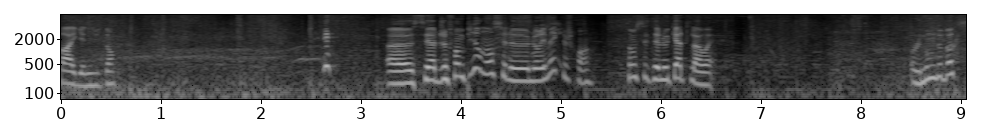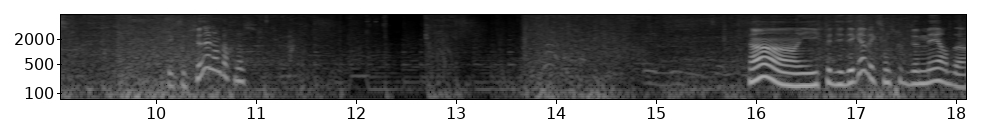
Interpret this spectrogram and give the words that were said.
Ah, il gagne du temps. euh, c'est Age of Empire, non C'est le, remake, je crois. Non, c'était le 4 là, ouais. Oh, le nombre de box C'est exceptionnel, hein, par contre. Putain, il fait des dégâts avec son truc de merde.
